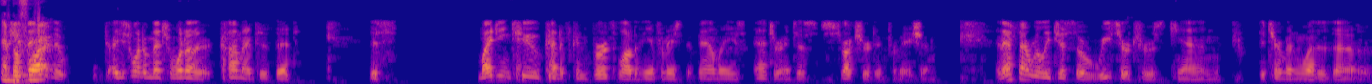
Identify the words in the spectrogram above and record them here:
And before, I just want to mention one other comment is that this MyGene 2 kind of converts a lot of the information that families enter into structured information. And that's not really just so researchers can determine whether the,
